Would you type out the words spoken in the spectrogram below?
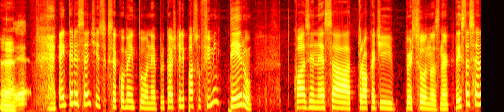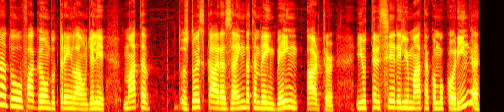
É. É, É interessante isso que você comentou, né? Porque eu acho que ele passa o filme inteiro quase nessa troca de personas, né? Desde a cena do vagão do trem lá, onde ele mata os dois caras ainda também bem Arthur, e o terceiro ele mata como Coringa,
